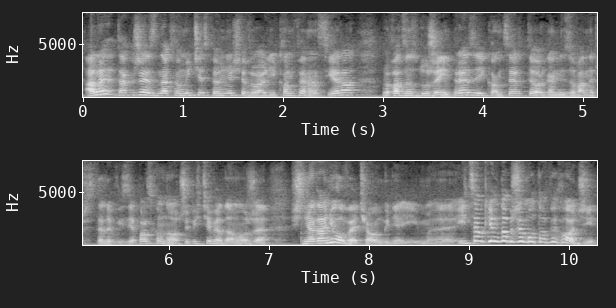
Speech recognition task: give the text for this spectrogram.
ale także znakomicie spełnił się w roli konferencjera, prowadząc duże imprezy i koncerty organizowane przez telewizję polską. No oczywiście wiadomo, że śniadaniówę ciągnie im e, i całkiem dobrze mu to wychodzi.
